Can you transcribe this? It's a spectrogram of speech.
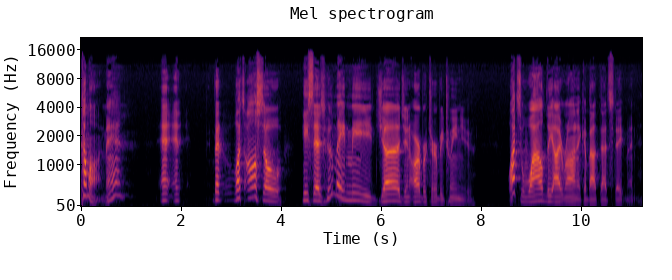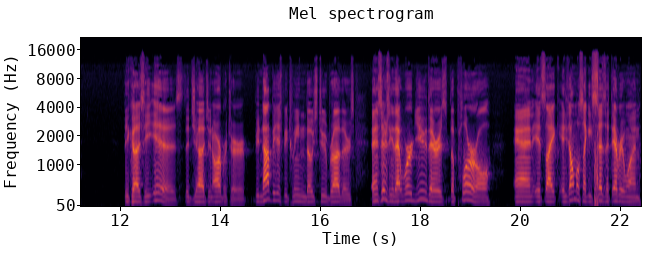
come on, man. And, and but what's also, he says, Who made me judge and arbiter between you? What's wildly ironic about that statement? Because he is the judge and arbiter, not just between those two brothers. And it's interesting, that word you there is the plural, and it's like, it's almost like he says it to everyone,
